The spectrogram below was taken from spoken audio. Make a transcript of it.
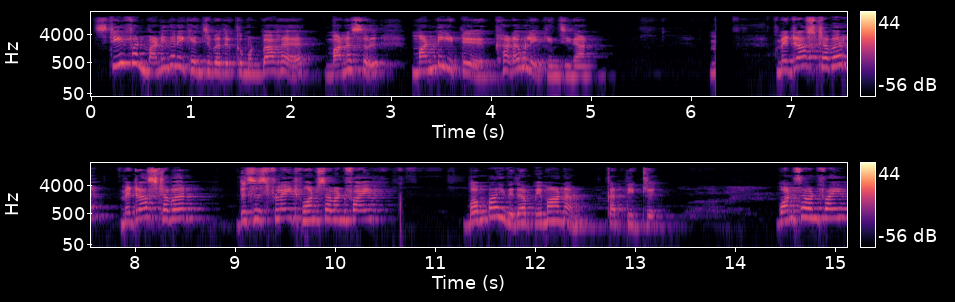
ஸ்டீஃபன் மனிதனை கெஞ்சுவதற்கு முன்பாக மனசுள் மண்டியிட்டு கடவுளை கெஞ்சினான். Madras tower Madras tower. This is flight one seven five Bombay வித விமானம் கத்திற்று. One seven five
